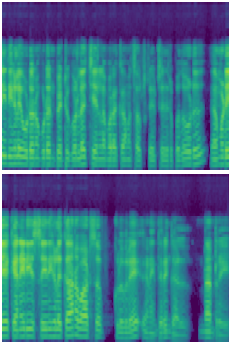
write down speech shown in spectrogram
செய்திகளை உடனுக்குடன் பெற்றுக்கொள்ள சேனலை மறக்காமல் சப்ஸ்கிரைப் செய்திருப்பதோடு நம்முடைய கெனடி செய்திகளுக்கான வாட்ஸ்அப் குழுவிலே இணைந்திருங்கள். நன்றி.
